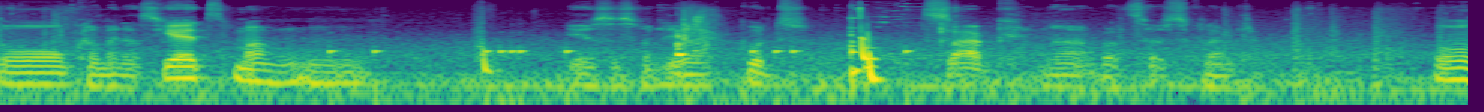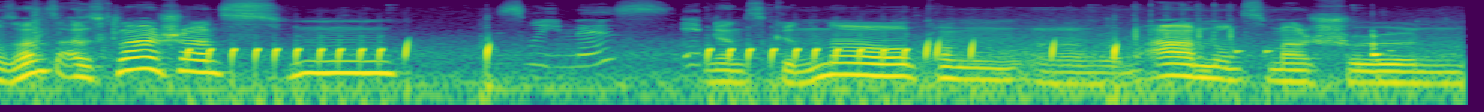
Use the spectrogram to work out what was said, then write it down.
So, können wir das jetzt machen. Hier ist es mal wieder. Gut. Zack. Na, Gott sei Dank. So, sonst alles klar, Schatz? Hm. Ganz genau. Komm, äh, wir umarmen uns mal schön.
